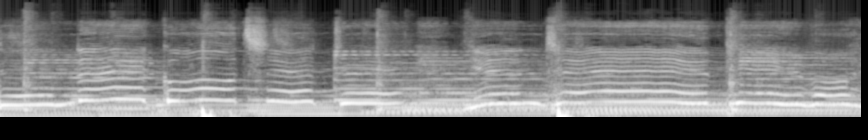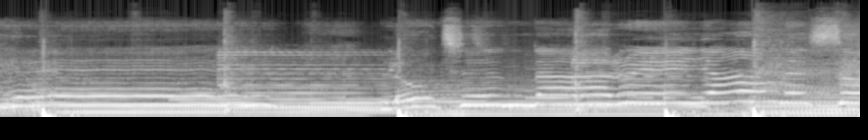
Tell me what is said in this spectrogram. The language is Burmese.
心里孤寂对眼睛皮薄黑，路尽那里让人受。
